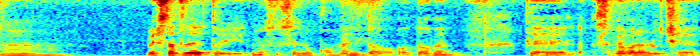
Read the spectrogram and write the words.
Mm, mi è stato detto non so se in un commento o dove che se avevo la luce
